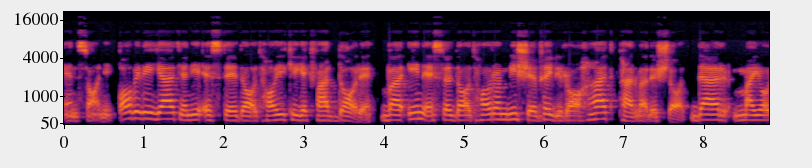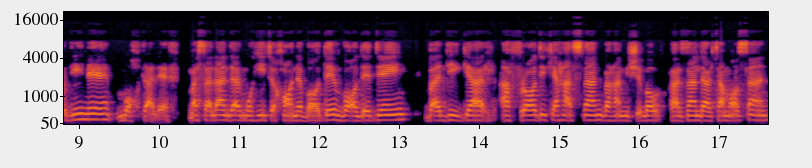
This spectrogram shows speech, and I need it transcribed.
انسانی. قابلیت یعنی استعدادهایی که یک فرد داره و این استعدادها رو میشه خیلی راحت پرورش داد در میادین مختلف. مثلا در محیط خانواده والدین و دیگر افرادی که هستند و همیشه با فرزند در تماسن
